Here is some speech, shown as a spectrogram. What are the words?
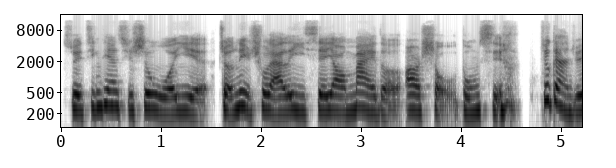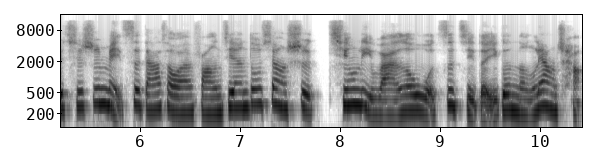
所以今天其实我也整理出来了一些要卖的二手东西，就感觉其实每次打扫完房间，都像是清理完了我自己的一个能量场，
